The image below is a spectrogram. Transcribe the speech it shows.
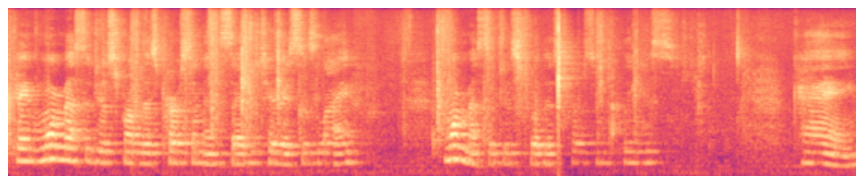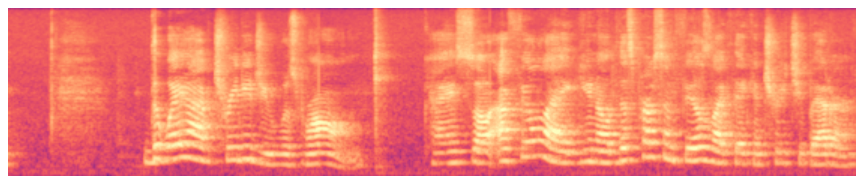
Okay, more messages from this person in Sagittarius' life. More messages for this person, please. Okay. The way I've treated you was wrong. Okay, so I feel like, you know, this person feels like they can treat you better.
